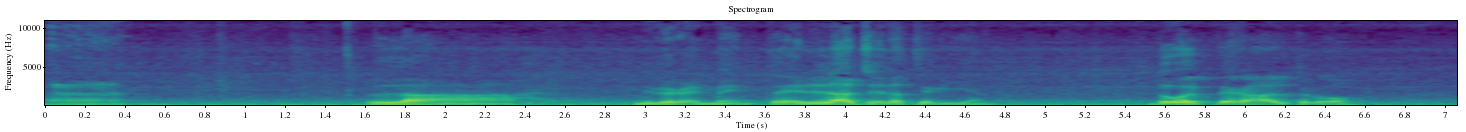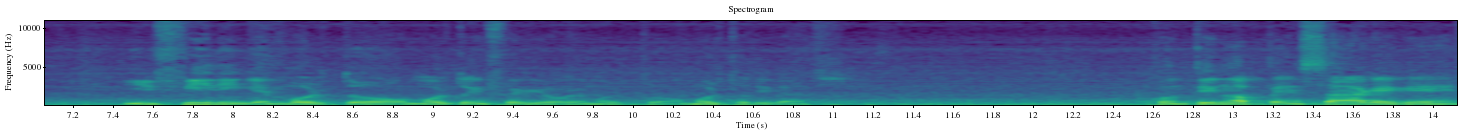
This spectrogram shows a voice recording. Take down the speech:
eh, la mi verrà in mente è la gelateria dove peraltro il feeling è molto, molto inferiore, molto, molto diverso. Continuo a pensare che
